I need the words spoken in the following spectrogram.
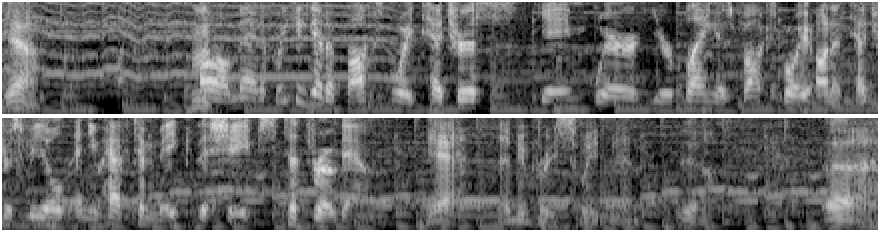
yeah, Hmm. Oh man, if we could get a Box Boy Tetris game where you're playing as Box Boy on a Tetris field and you have to make the shapes to throw down. yeah, that'd be pretty sweet, man. Yeah. Uh,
